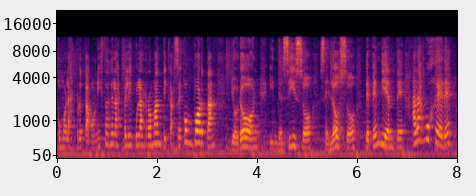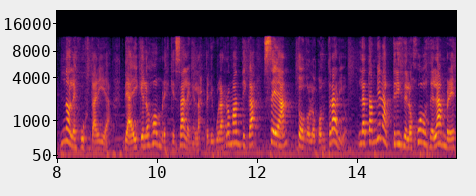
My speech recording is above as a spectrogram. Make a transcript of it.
como las protagonistas de las películas románticas se comportan, llorón, indeciso, celoso, dependiente, a las mujeres no les gustaría. De ahí que los hombres que salen en las películas románticas sean todo lo contrario. También actriz de los Juegos del Hambre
